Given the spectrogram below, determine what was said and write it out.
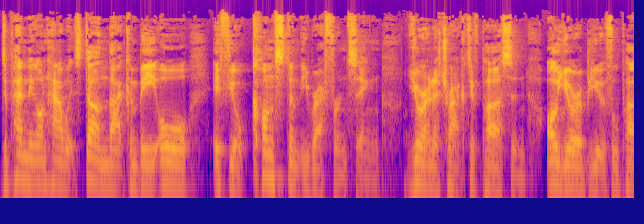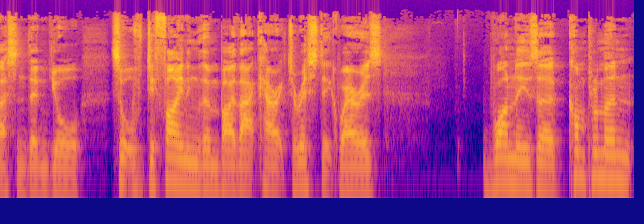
depending on how it's done that can be or if you're constantly referencing you're an attractive person or you're a beautiful person then you're sort of defining them by that characteristic. Whereas one is a compliment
